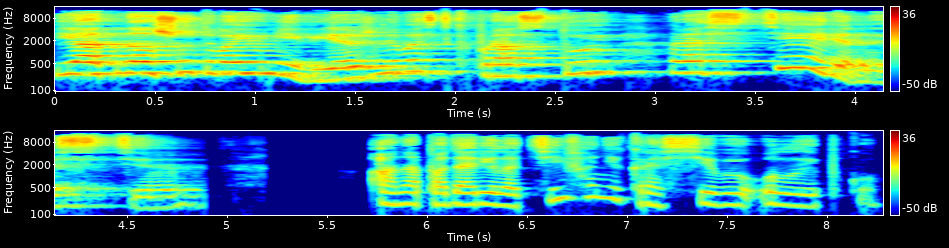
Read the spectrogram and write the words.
Я отношу твою невежливость к простой растерянности». Она подарила Тифани красивую улыбку.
